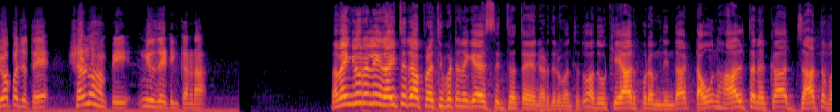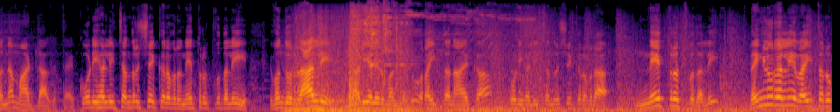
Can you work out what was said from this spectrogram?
ಶಿವಪ್ಪ ಜೊತೆ ಶರಣು ಹಂಪಿ ನ್ಯೂಸ್ ಏಟಿಂಗ್ ಕನ್ನಡ. ಬೆಂಗಳೂರಲ್ಲಿ ರೈತರ ಪ್ರತಿಭಟನೆಗೆ ಸಿದ್ಧತೆ ನಡೆದಿರುವಂಥದ್ದು. ಅದು ಕೆ ಆರ್ ಪುರಂನಿಂದ ಟೌನ್ ಹಾಲ್ ತನಕ ಜಾಥವನ್ನ ಮಾಡಲಾಗುತ್ತೆ. ಕೋಡಿಹಳ್ಳಿ ಚಂದ್ರಶೇಖರ್ ಅವರ ನೇತೃತ್ವದಲ್ಲಿ ಒಂದು ರ್ಯಾಲಿ ನಡೆಯಲಿರುವಂಥದ್ದು. ರೈತ ನಾಯಕ ಕೋಡಿಹಳ್ಳಿ ಚಂದ್ರಶೇಖರ್ ಅವರ ನೇತೃತ್ವದಲ್ಲಿ ಬೆಂಗಳೂರಲ್ಲಿ ರೈತರು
